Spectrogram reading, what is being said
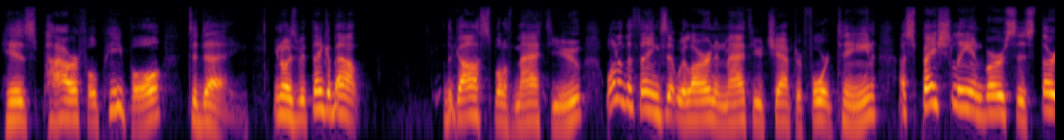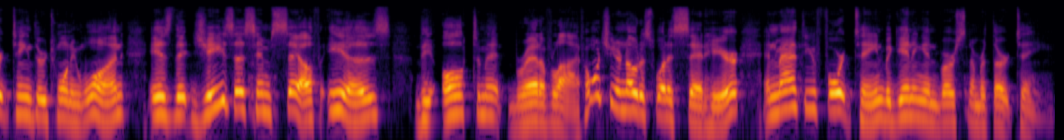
His powerful people today. You know, as we think about the Gospel of Matthew, one of the things that we learn in Matthew chapter 14, especially in verses 13 through 21, is that Jesus Himself is the ultimate bread of life. I want you to notice what is said here in Matthew 14, beginning in verse number 13.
